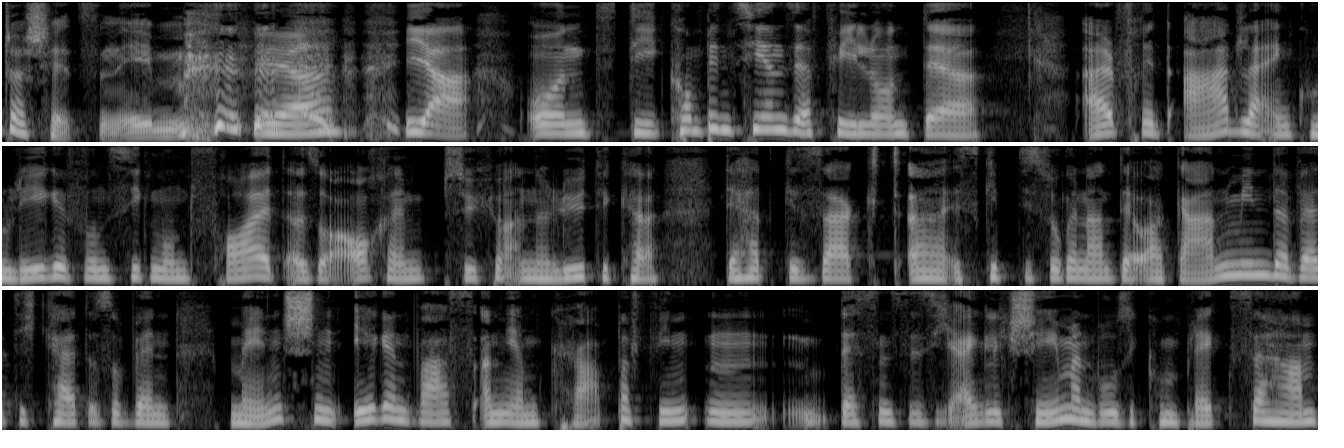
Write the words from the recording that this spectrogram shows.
unterschätzen eben. Ja. ja, und die kompensieren sehr viel und der Alfred Adler, ein Kollege von Sigmund Freud, also auch ein Psychoanalytiker, der hat gesagt, äh, es gibt die sogenannte Organminderwertigkeit, also wenn Menschen irgendwas an ihrem Körper finden, dessen sie sich eigentlich schämen, wo sie Komplexe haben,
